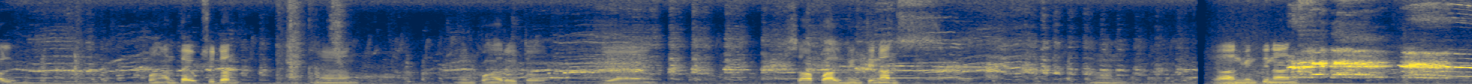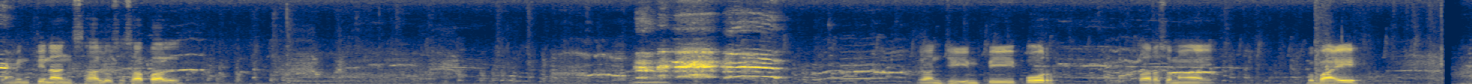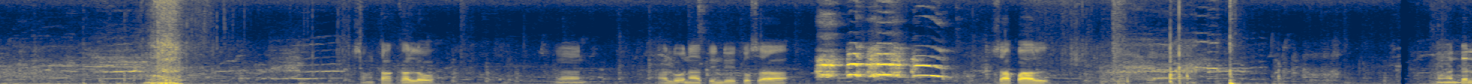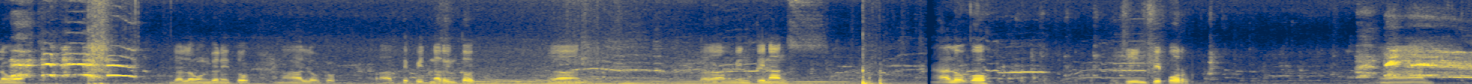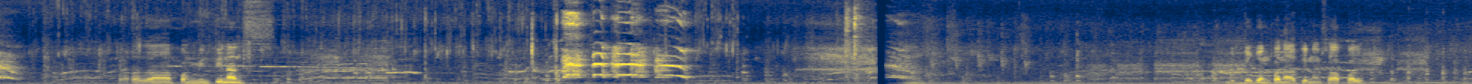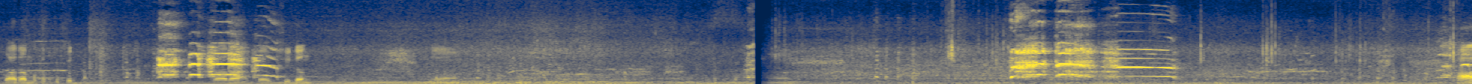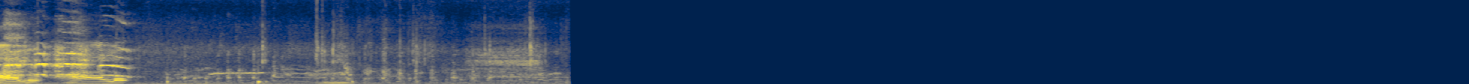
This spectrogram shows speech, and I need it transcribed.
Pal. Pang antioxidant. Yan. Yan pa nga rito. Yan. Sapal maintenance. Yan. Yan, maintenance. Pang maintenance, halo sa sapal. Yan, GMP 4 para sa mga babae. Isang takal oh. Yan. Halo natin dito sa sapal. Mga dalawa. Dalawang ganito. Nahalo ko. At tipid na rin to. Yan. Para maintenance. Halo ko. GMP4. Yan. Sa pang maintenance. Dagdagan pa natin ng sapal para makatipid. Para antioxidant. Yan. Halo, halo.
